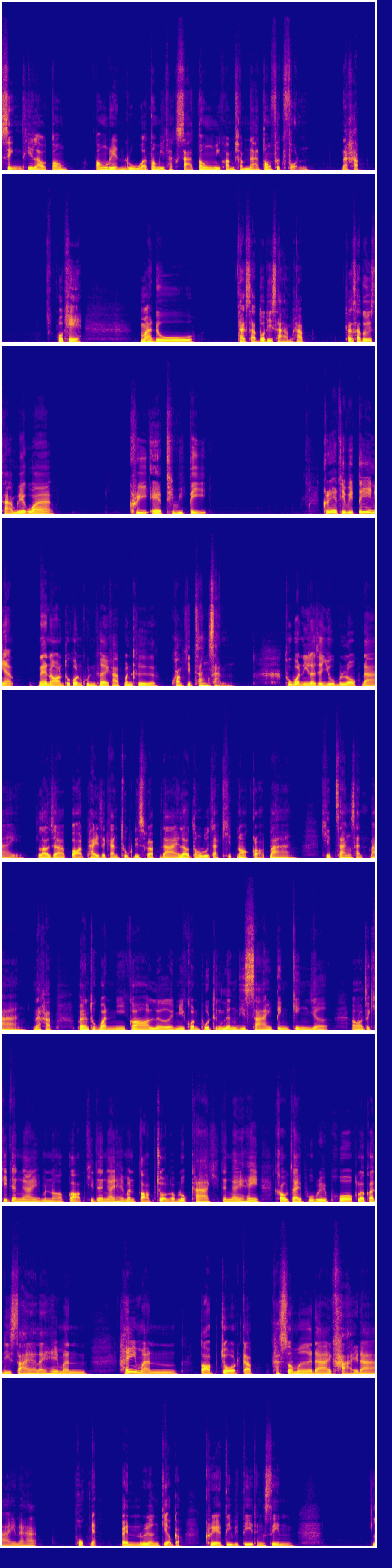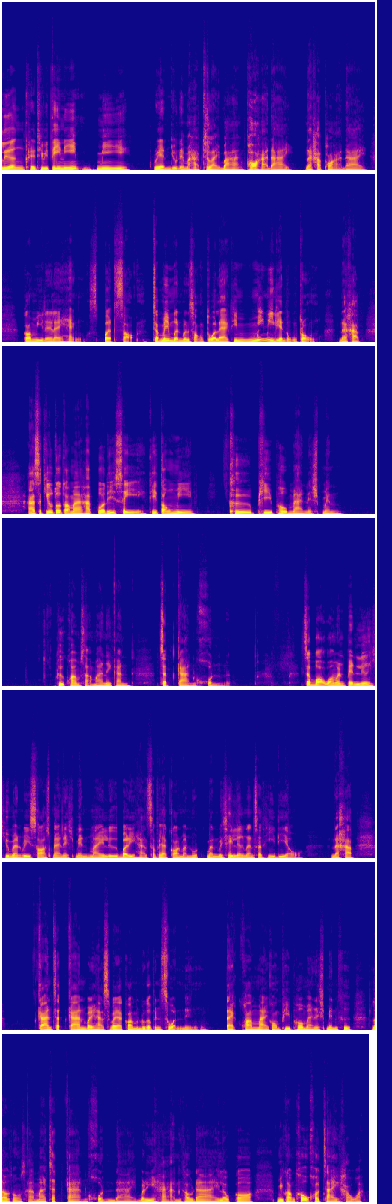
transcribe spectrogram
สิ่งที่เราต้องต้องเรียนรู้ต้องมีทักษะต้องมีความชำนาญต้องฝึกฝนนะครับ โอเค มาดูทักษะตัวที่สามครับ ทักษะตัวที่สามเรียกว่า creativity creativity เนี่ยแน่นอนทุกคนคุ้นเคยครับ มันคือความคิดสร้างสรรค์ ทุกวันนี้เราจะอยู่บนโลกได้ เราจะปลอดภัยจากการถูก disrupt ได้ เราต้องรู้จักคิดนอกกรอบบ้าง คิดสร้างสรรค์บ้างนะครับเพราะฉะนั้นทุกวันนี้ก็เลยมีคนพูดถึงเรื่อง design thinking เยอะอ๋อจะคิดยังไงให้มันนอกกรอบคิดยังไงให้มันตอบโจทย์กับลูกค้า คิดยังไงให้เข้าใจผู้บริโภค แล้วก็ดีไซน์อะไรให้มันให้มันตอบโจทย์กับ customer ได้ขายได้นะฮะพวกเนี่ยเป็นเรื่องเกี่ยวกับ creativity ทั้งสิ้น เรื่อง creativity นี้มี เรียนอยู่ในมหาวิทยาลัยบ้าง พอหาได้นะครับพอหาได้ก็มีหลาย ๆ แห่งเปิดสอน จะไม่เหมือนเหมือนสองตัวแรกที่ไม่มีเรียนตรง ๆ นะครับอะสกิลตัวต่อมาครับตัวที่ 4 ที่ต้องมีคือ people management คือความสามารถในการจัดการคน จะบอกว่ามันเป็นเรื่อง human resource management ไหมหรือบริหารทรัพยากรมนุษย์ มันไม่ใช่เรื่องนั้นสัทีเดียวนะครับ การจัดการบริหารทรัพยากรมนุษย์ก็เป็นส่วนหนึ่ง แต่ความหมายของ people management คือ เราต้องสามารถจัดการคนได้บริหารเขาได้ แล้วก็มีความเข้าอกเข้าใจเขาอะ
